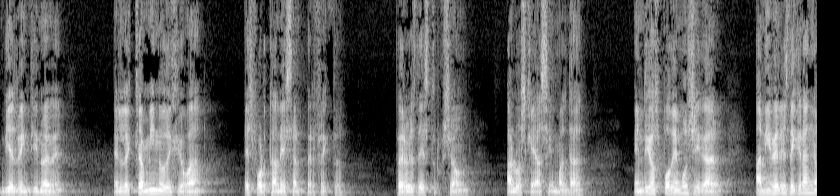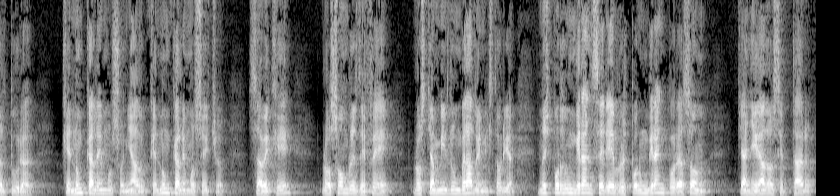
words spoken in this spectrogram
10:29, el camino de Jehová es fortaleza al perfecto, pero es destrucción a los que hacen maldad. En Dios podemos llegar a niveles de gran altura que nunca le hemos soñado, que nunca le hemos hecho. ¿Sabe qué? Los hombres de fe los que han vislumbrado en la historia. No es por un gran cerebro, es por un gran corazón que han llegado a aceptar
